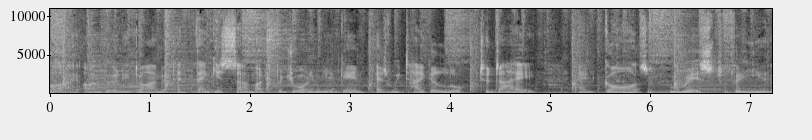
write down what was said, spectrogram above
Hi, I'm Berni Dymet, and thank you so much for joining me again as we take a look today at God's rest for you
